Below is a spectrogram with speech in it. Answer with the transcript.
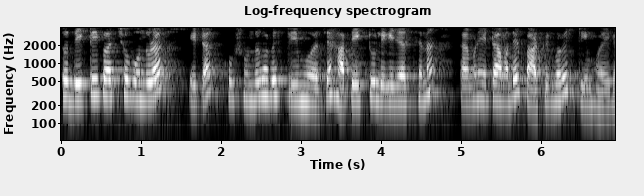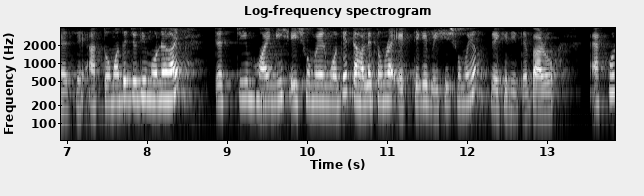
তো দেখতেই পাচ্ছ বন্ধুরা এটা খুব সুন্দরভাবে স্টিম হয়েছে। হাতে একটু লেগে যাচ্ছে না, তার মানে এটা আমাদের পারফেক্টভাবে স্টিম হয়ে গেছে। আর তোমাদের যদি মনে হয় এটা স্টিম হয়নি এই সময়ের মধ্যে, তাহলে তোমরা এর থেকে বেশি সময়ও রেখে দিতে পারো। এখন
